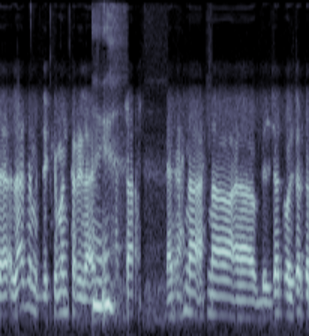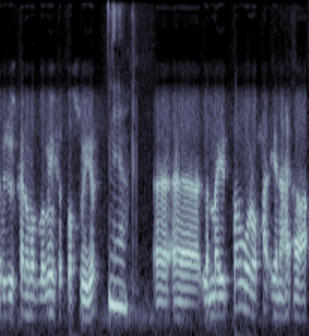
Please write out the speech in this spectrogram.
لازم الدوكيومنتري لأنه حتى يعني إحنا إحنا آه، بالجد والجدة بجوز كانوا مظلومين في التصوير. yeah. آه آه لما يتصوروا يعني آه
